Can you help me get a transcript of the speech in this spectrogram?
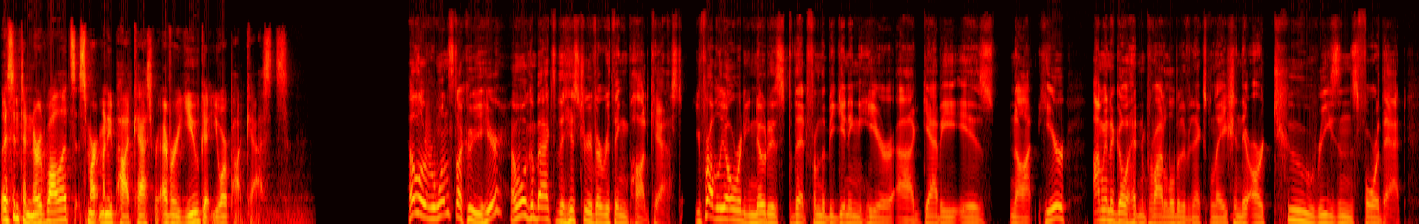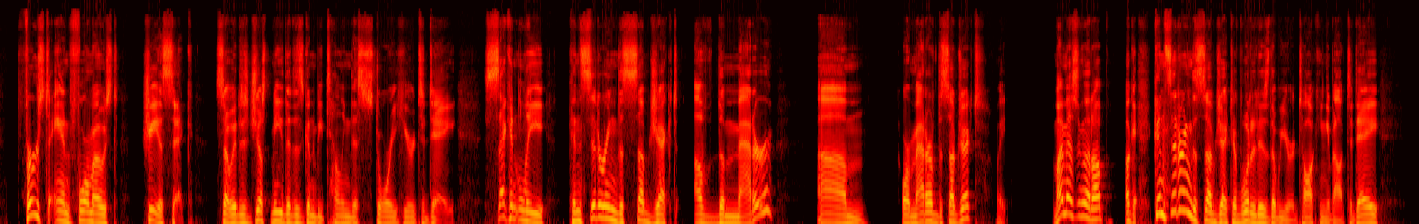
Listen to NerdWallet's Smart Money Podcast wherever you get your podcasts. Hello, everyone. Sakuya here, and welcome back to the History of Everything podcast. You've probably already noticed that from the beginning here, uh, Gabby is not here. I'm going to go ahead and provide a little bit of an explanation. There are two reasons for that. First and foremost, she is sick, so it is just me that is going to be telling this story here today. Secondly, considering the subject of the matter, um, or matter of the subject, wait, am I messing that up? Okay, considering the subject of what it is that we are talking about today,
